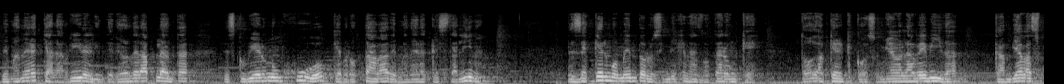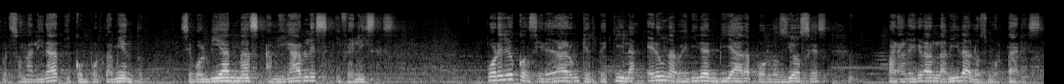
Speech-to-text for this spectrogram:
de manera que al abrir el interior de la planta descubrieron un jugo que brotaba de manera cristalina. Desde aquel momento los indígenas notaron que todo aquel que consumía la bebida cambiaba su personalidad y comportamiento, se volvían más amigables y felices. Por ello consideraron que el tequila era una bebida enviada por los dioses para alegrar la vida a los mortales.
